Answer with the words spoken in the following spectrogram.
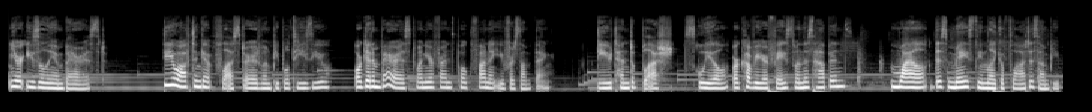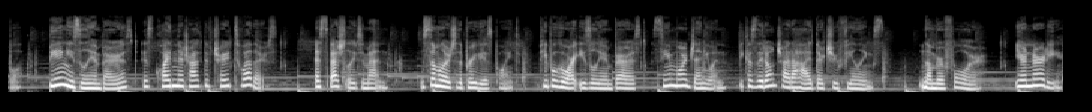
you're easily embarrassed. Do you often get flustered when people tease you? Or get embarrassed when your friends poke fun at you for something? Do you tend to blush, squeal, or cover your face when this happens? While this may seem like a flaw to some people, being easily embarrassed is quite an attractive trait to others, especially to men. Similar to the previous point, people who are easily embarrassed seem more genuine because they don't try to hide their true feelings. Number four, you're nerdy.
